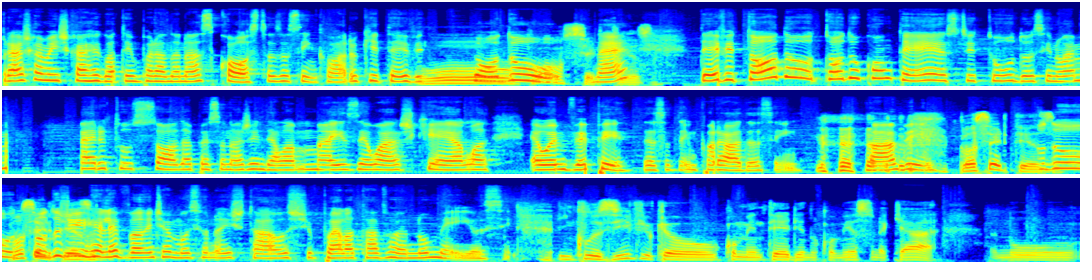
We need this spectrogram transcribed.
praticamente carregou a temporada nas costas, assim, claro que teve Oh, todo, certeza. teve todo, todo o contexto e tudo, assim, não é mérito só da personagem dela, mas eu acho que ela é o MVP dessa temporada, assim, sabe? Com certeza. tudo, com tudo de relevante, emocionante e tal, tipo, ela tava no meio, assim. Inclusive o que eu comentei ali no começo, né? Que ah, no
